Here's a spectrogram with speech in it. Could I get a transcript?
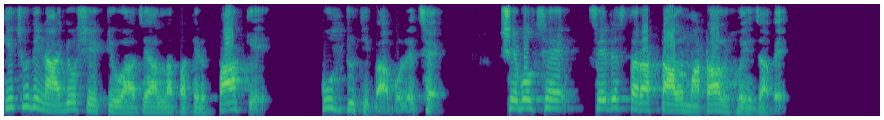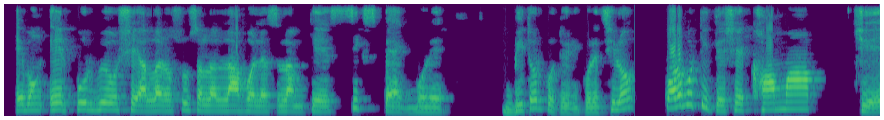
কিছুদিন আগেও সে একটি ওয়াজে আল্লাহ পাকের পাকে কুদরতি পা বলেছে। সে বলছে, ফেরেশতারা টাল মাটাল হয়ে যাবে। এবং এর পূর্বেও সে আল্লাহ রসুল সাল্লাহ আলাইসাল্লামকে সিক্স প্যাক বলে বিতর্ক তৈরি করেছিল। পরবর্তীতে সে ক্ষমা চেয়ে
